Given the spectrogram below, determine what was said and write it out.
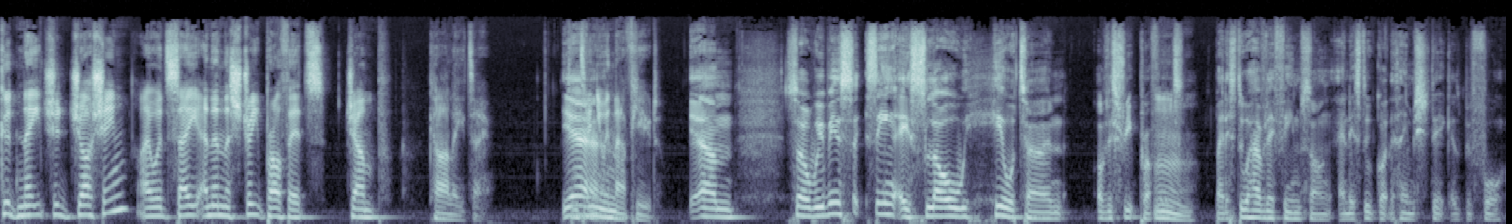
good-natured joshing, I would say, and then the Street Profits jump Carlito, Yeah. continuing that feud. um, so we've been seeing a slow heel turn of the Street Profits, Mm. but they still have their theme song and they still got the same shtick as before.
